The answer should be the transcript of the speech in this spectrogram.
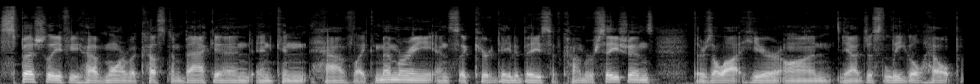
especially if you have more of a custom backend and can have like memory and secure database of conversations. There's a lot here on, yeah, just legal help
